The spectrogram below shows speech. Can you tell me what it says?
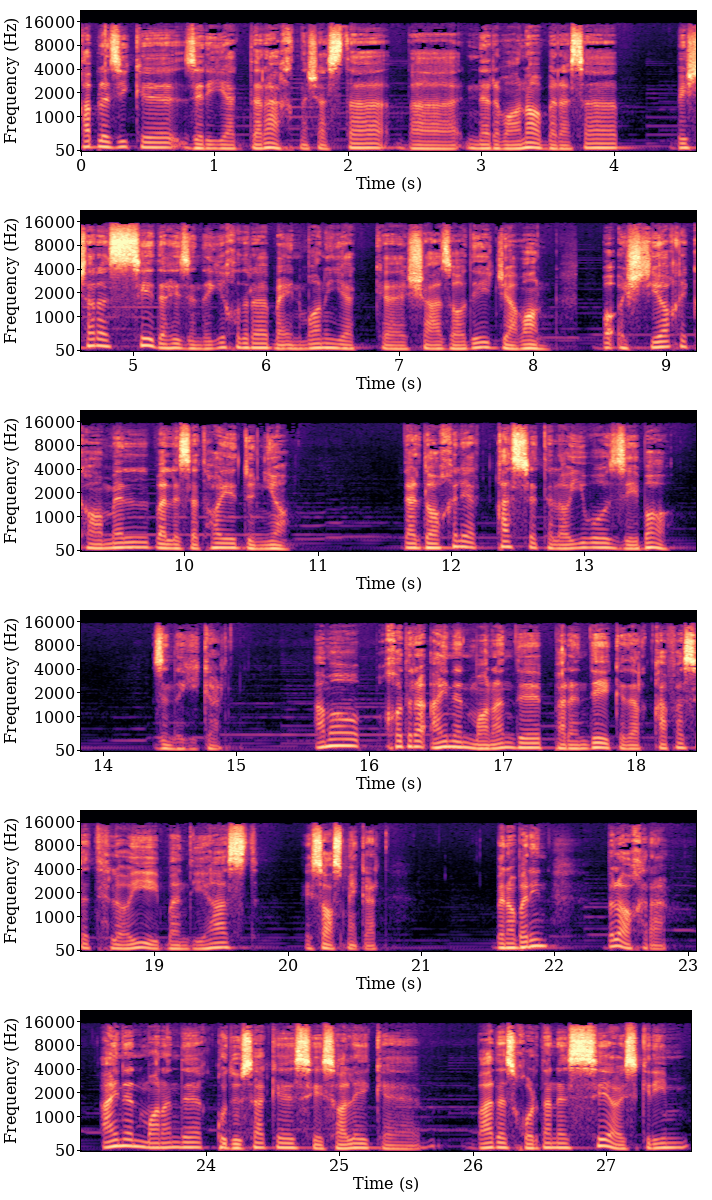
قبل از اینکه زیر یک درخت نشسته به نروانا برسه بیشتر از سه دهه زندگی خود را به عنوان یک شهزاده جوان با اشتیاق کامل و لذتهای دنیا در داخل قصر طلایی و زیبا زندگی کرد. اما خود را عینا مانند پرنده که در قفس طلایی بندی است احساس می‌کرد. بنابراین بالاخره عینا مانند قدوسک سه ساله که بعد از خوردن سه آیسکریم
